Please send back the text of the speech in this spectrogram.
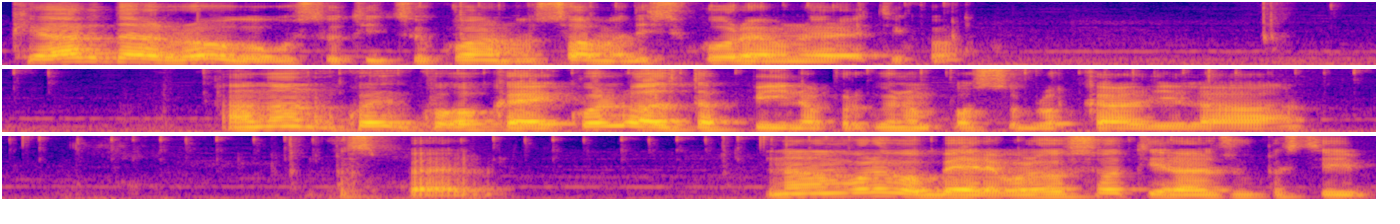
Che arda al rogo questo tizio qua, non so, ma di sicuro è un eretico. Ah no, que ok, quello ha il tappino, per cui non posso bloccargli la... la spell. No, non volevo bere, volevo solo tirare giù questi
